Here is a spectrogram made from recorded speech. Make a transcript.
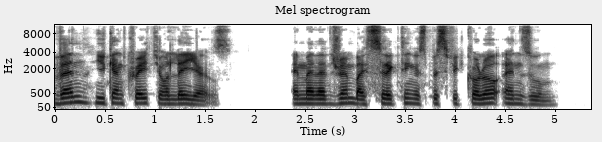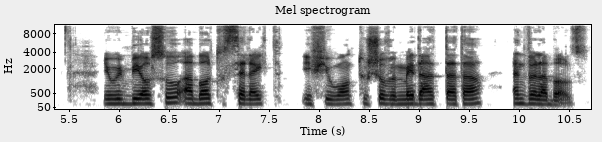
Then you can create your layers and manage them by selecting a specific color and zoom. You will be also able to select if you want to show the metadata and the labels.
